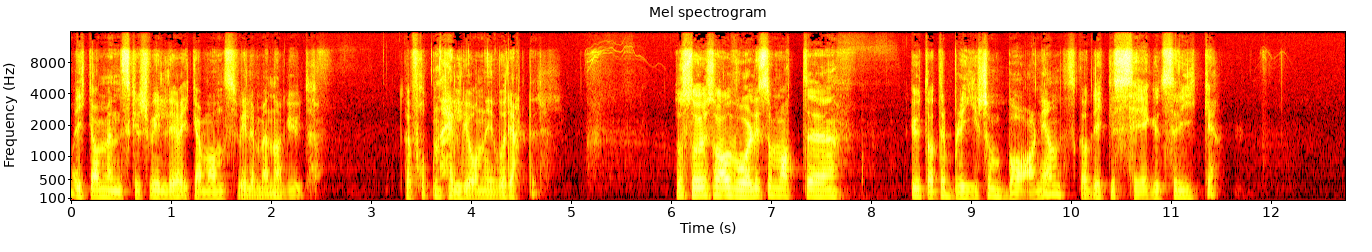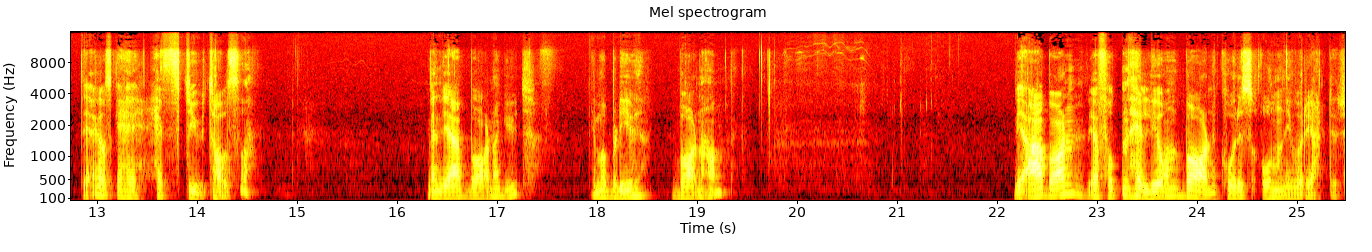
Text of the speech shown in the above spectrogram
og ikke av menneskers vilje, og ikke av manns vilje, men av Gud. De har fått Den hellige ånd i våre hjerter. Så står det så alvorlig som at uh, uten at det blir som barn igjen, skal de ikke se Guds rike. Det er ganske heftig uttalelse, da. Men vi er barn av Gud. Vi må bli barn Han. Vi er barn, vi har fått Den hellige ånd, barnekårets ånd, i våre hjerter.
